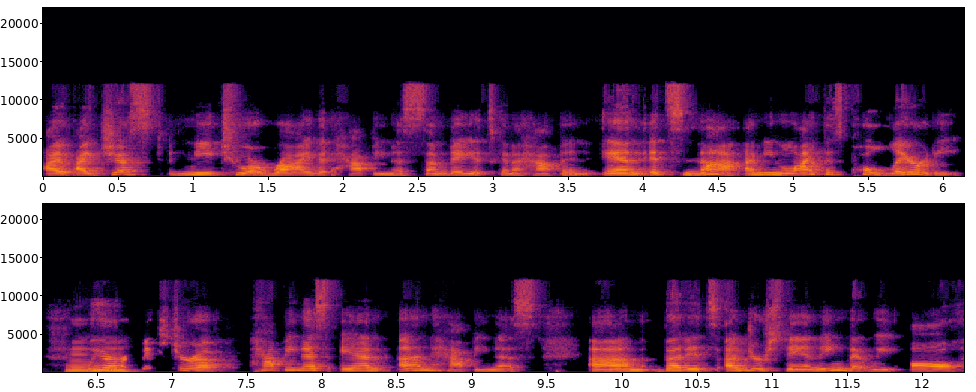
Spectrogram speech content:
I, I just need to arrive at happiness. Someday it's going to happen. And it's not. I mean, life is polarity. Mm-hmm. We are a mm-hmm. mixture of happiness and unhappiness. Um, but it's understanding that we all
